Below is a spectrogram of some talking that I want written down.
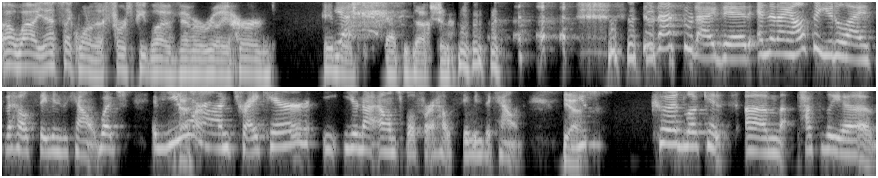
Oh wow. Yeah, that's like one of the first people i've ever really heard able yeah. that deduction so that's what I did. And then I also utilized the health savings account, which if you yes. are on TRICARE, you're not eligible for a health savings account. Yes. You could look at um, possibly a,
